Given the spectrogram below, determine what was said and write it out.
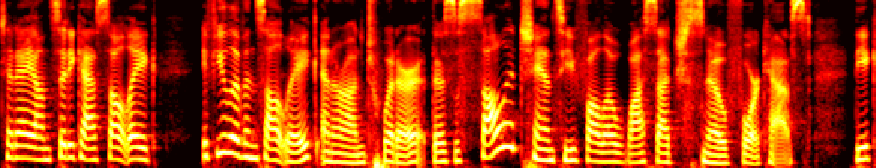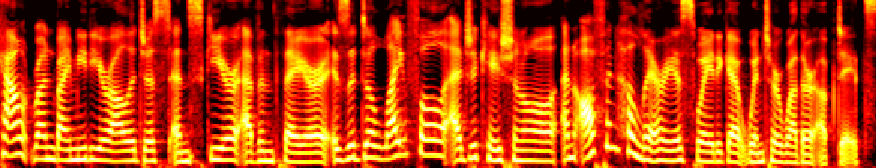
Today on CityCast Salt Lake, if you live in Salt Lake and are on Twitter, there's a solid chance you follow Wasatch Snow Forecast. The account run by meteorologist and skier Evan Thayer is a delightful, educational, and often hilarious way to get winter weather updates.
